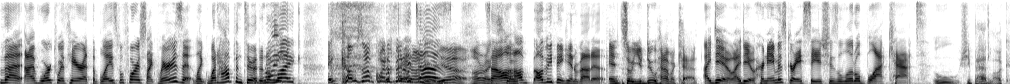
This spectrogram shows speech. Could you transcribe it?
that I've worked with here at the Blaze before It's like, where is it? Like, what happened to it? And I'm like, it comes up quite a bit It does. here. Yeah. All right. so I'll, I'll I'll be thinking about it. and so you do have a cat. I do, I do. Her name is Gracie. She's a little black cat. Ooh, she bad luck.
